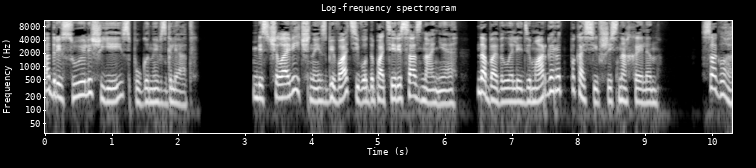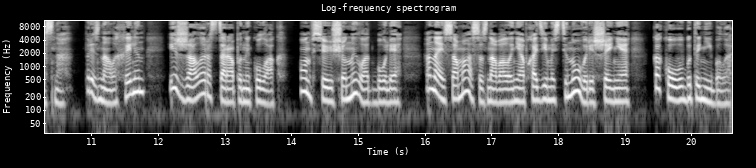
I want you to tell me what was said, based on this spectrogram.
адресуя лишь ей испуганный взгляд. «Бесчеловечно избивать его до потери сознания», добавила леди Маргарет, покосившись на Хелен. «Согласна», — признала Хелен и сжала расцарапанный кулак. Он все еще ныл от боли, она и сама осознавала необходимость иного решения, какого бы то ни было.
